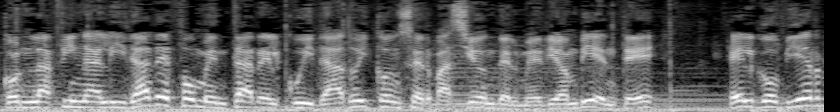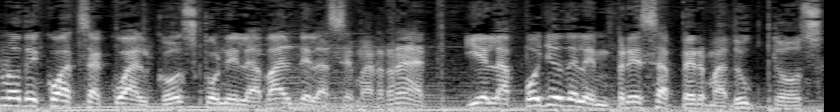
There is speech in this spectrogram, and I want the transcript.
Con la finalidad de fomentar el cuidado y conservación del medio ambiente, el gobierno de Coatzacoalcos, con el aval de la Semarnat y el apoyo de la empresa Permaductos,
